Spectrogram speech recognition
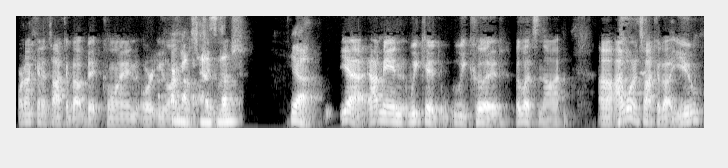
we're not going to talk about Bitcoin or Elon Musk too much. Yeah, yeah. I mean, we could we could, but let's not. Uh, I want to talk about you,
